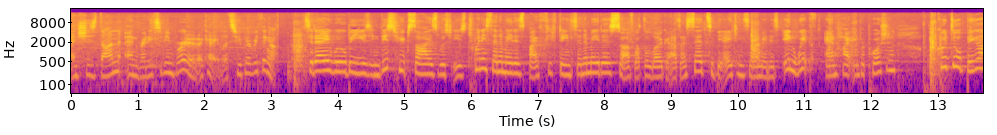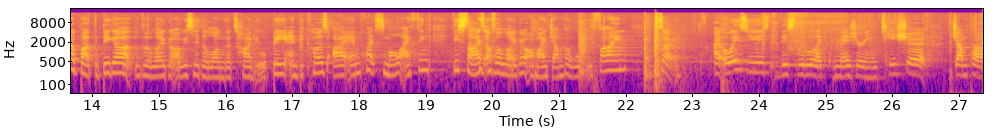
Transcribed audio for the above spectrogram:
and she's done and ready to be embroidered. Okay, let's hoop everything up. Today we'll be using this hoop size which is 20 centimeters by 15 centimeters. So I've got the logo as I said to be 18 centimeters in width and height in proportion. I could do it bigger but the bigger the logo obviously the longer time it will be and because I am quite small I think this size of a logo on my jumper will be fine. So I always use this little like measuring t-shirt jumper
